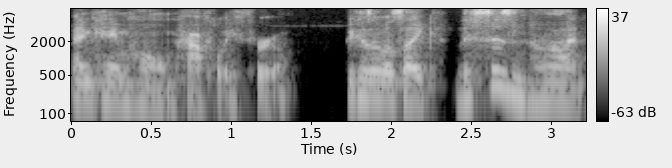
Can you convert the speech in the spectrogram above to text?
and came home halfway through because I was like, this is not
